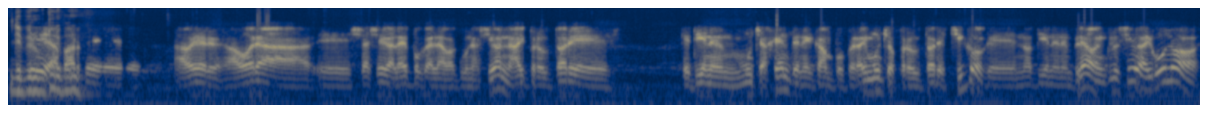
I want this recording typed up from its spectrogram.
de productores. aparte, a ver, ahora eh, ya llega la época de la vacunación, hay productores que tienen mucha gente en el campo, pero hay muchos productores chicos que no tienen empleados. Inclusive a algunos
